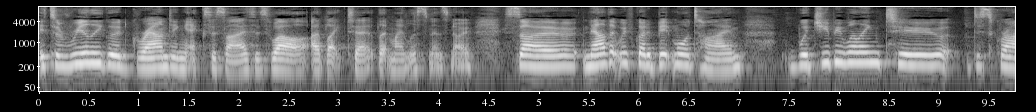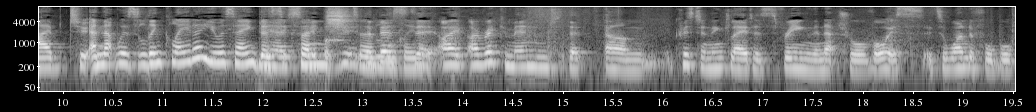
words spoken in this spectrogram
it's a really good grounding exercise as well. I'd like to let my listeners know. So now that we've got a bit more time, would you be willing to describe to? And that was Linklater. You were saying the Yeah, six-sided so book. the, the best, uh, I, I recommend that um, Kristin Linklater's Freeing the Natural Voice. It's a wonderful book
